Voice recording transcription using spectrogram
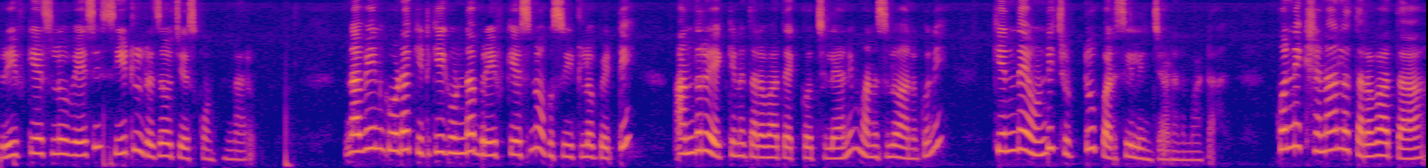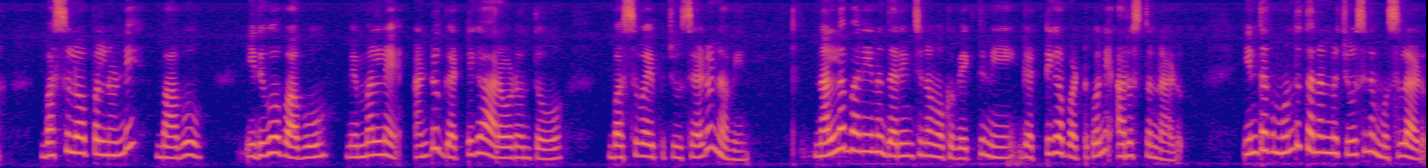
బ్రీఫ్ కేసులు వేసి సీట్లు రిజర్వ్ చేసుకుంటున్నారు. నవీన్ కూడా కిటికీ గుండా బ్రీఫ్ కేసును ఒక సీట్లో పెట్టి అందరూ ఎక్కిన తర్వాత ఎక్కొచ్చులే అని మనసులో అనుకుని కిందే ఉండి చుట్టూ పరిశీలించాడనమాట. కొన్ని క్షణాల తర్వాత బస్సు లోపల నుండి బాబు ఇదిగో బాబు మిమ్మల్నే అంటూ గట్టిగా అరవడంతో బస్సు వైపు చూశాడు నవీన్. నల్ల బనీను ధరించిన ఒక వ్యక్తిని గట్టిగా పట్టుకొని అరుస్తున్నాడు. ఇంతకుముందు తనను చూసిన ముసలాడు.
